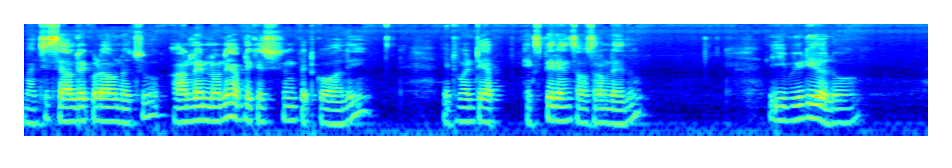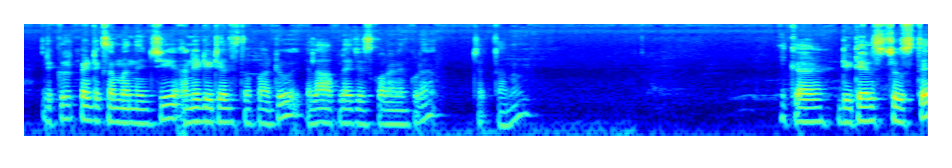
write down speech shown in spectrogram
మంచి శాలరీ కూడా ఉండొచ్చు. ఆన్లైన్లోనే అప్లికేషన్ పెట్టుకోవాలి. ఎటువంటి ఎక్స్పీరియన్స్ అవసరం లేదు. ఈ వీడియోలో రిక్రూట్మెంట్కి సంబంధించి అన్ని డీటెయిల్స్తో పాటు ఎలా అప్లై చేసుకోవాలనేది కూడా చెప్తాను. ఇక డీటెయిల్స్ చూస్తే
